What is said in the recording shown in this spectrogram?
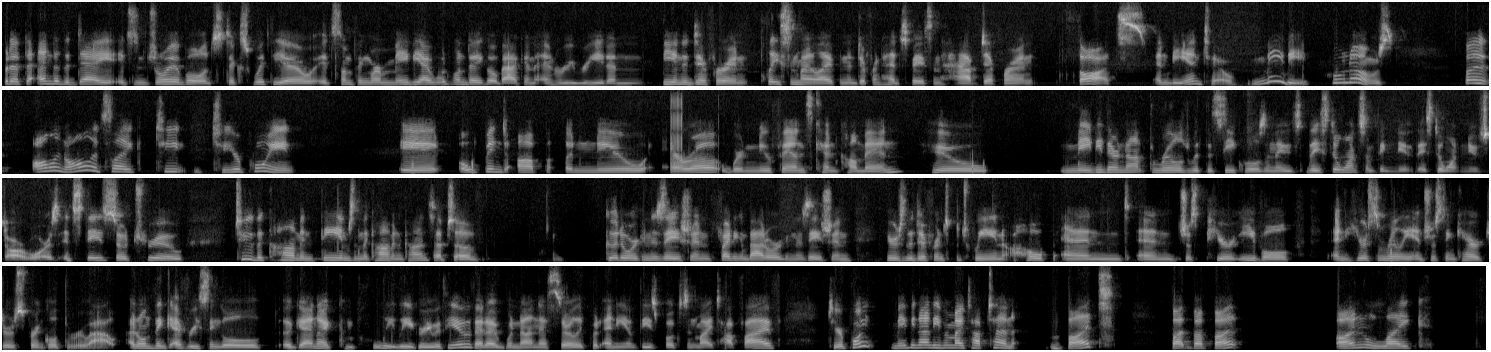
But at the end of the day, it's enjoyable. It sticks with you. It's something where maybe I would one day go back and, and reread and be in a different place in my life, in a different headspace, and have different thoughts and be into. Maybe. Who knows? But all in all, it's like, to, to your point, it opened up a new era where new fans can come in who maybe they're not thrilled with the sequels and they they still want something new. They still want new Star Wars. It stays so true to the common themes and the common concepts of good organization fighting a bad organization. Here's the difference between hope and and just pure evil and here's some really interesting characters sprinkled throughout. I don't think every single again, I completely agree with you that I would not necessarily put any of these books in my top 5. To your point, maybe not even my top 10. But but but but unlike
